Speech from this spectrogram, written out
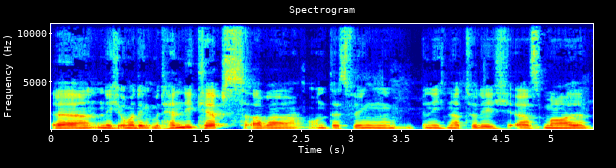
äh, nicht unbedingt mit Handicaps, aber und deswegen bin ich natürlich erstmal,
